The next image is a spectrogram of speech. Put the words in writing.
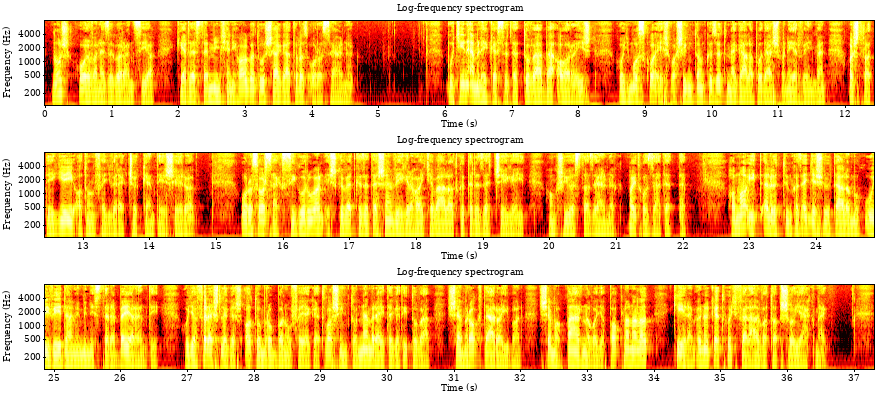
Nos, hol van ez a garancia? kérdezte Müncheni hallgatóságától az orosz elnök. Putyin emlékeztetett továbbá arra is, hogy Moszkva és Washington között megállapodás van érvényben a stratégiai atomfegyverek csökkentéséről. Oroszország szigorúan és következetesen végrehajtja vállalt kötelezettségeit, hangsúlyozta az elnök, majd hozzátette. Ha ma itt előttünk az Egyesült Államok új védelmi minisztere bejelenti, hogy a felesleges atomrobbanó fejeket Washington nem rejtegeti tovább sem raktáraiban, sem a párna vagy a paplan alatt, kérem önöket, hogy felállva tapsolják meg.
